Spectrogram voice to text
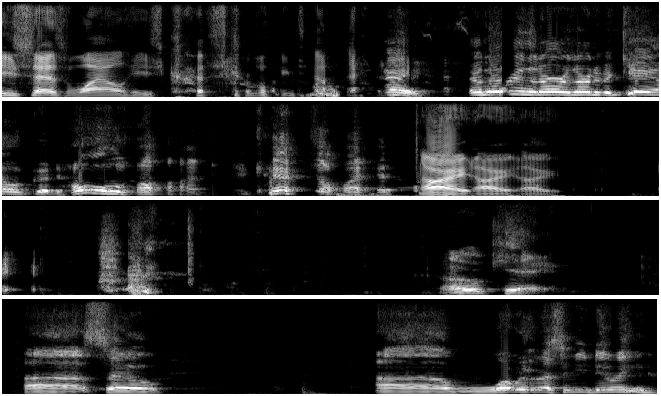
He says while he's scribbling down. Hey, and the reason Ernest Ernie McHale could hold on. Kept on. All right, all right, all right. Okay. Uh, so, uh, what were the rest of you doing?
